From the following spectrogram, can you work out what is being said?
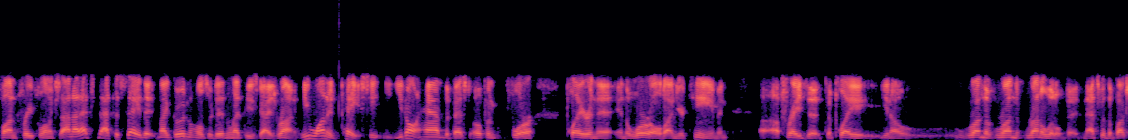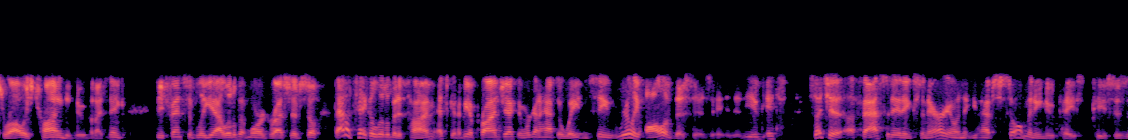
fun, free-flowing style. Now, that's not to say that Mike Budenholzer didn't let these guys run. He wanted pace. He, you don't have the best open floor player in the in the world on your team, and uh, afraid to to play, you know, run the run run a little bit. And that's what the Bucks were always trying to do. But I think defensively, yeah, a little bit more aggressive. So that'll take a little bit of time. That's going to be a project, and we're going to have to wait and see. Really, all of this is it, it's such a, a fascinating scenario in that you have so many new pace pieces.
